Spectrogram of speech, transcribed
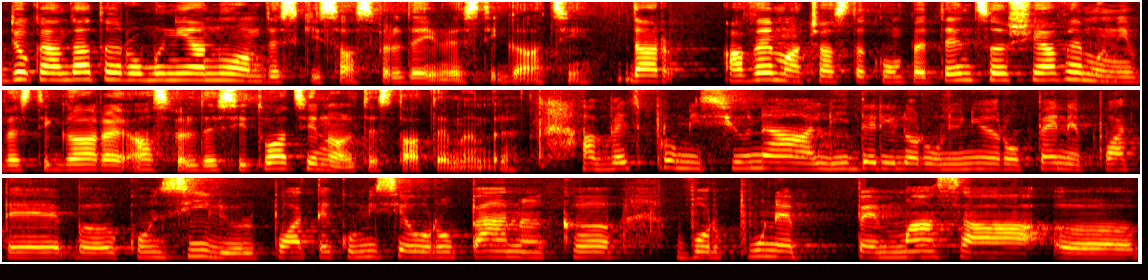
deocamdată în România nu am deschis astfel de investigații, dar avem această competență și avem în investigare astfel de situații în alte state membre. Aveți promisiunea liderilor Uniunii Europene, poate Consiliul, poate Comisia Europeană, că vor pune pe masa uh,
